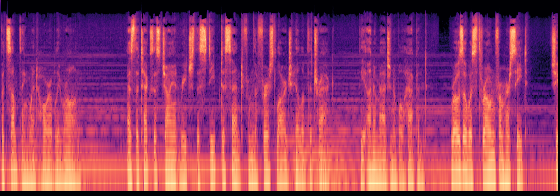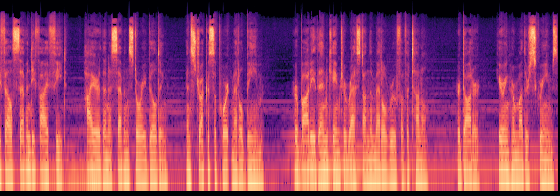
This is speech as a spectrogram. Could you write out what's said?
But something went horribly wrong. As the Texas Giant reached the steep descent from the first large hill of the track, the unimaginable happened. Rosa was thrown from her seat. She fell 75 feet, higher than a seven story building, and struck a support metal beam. Her body then came to rest on the metal roof of a tunnel. Her daughter, hearing her mother's screams,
